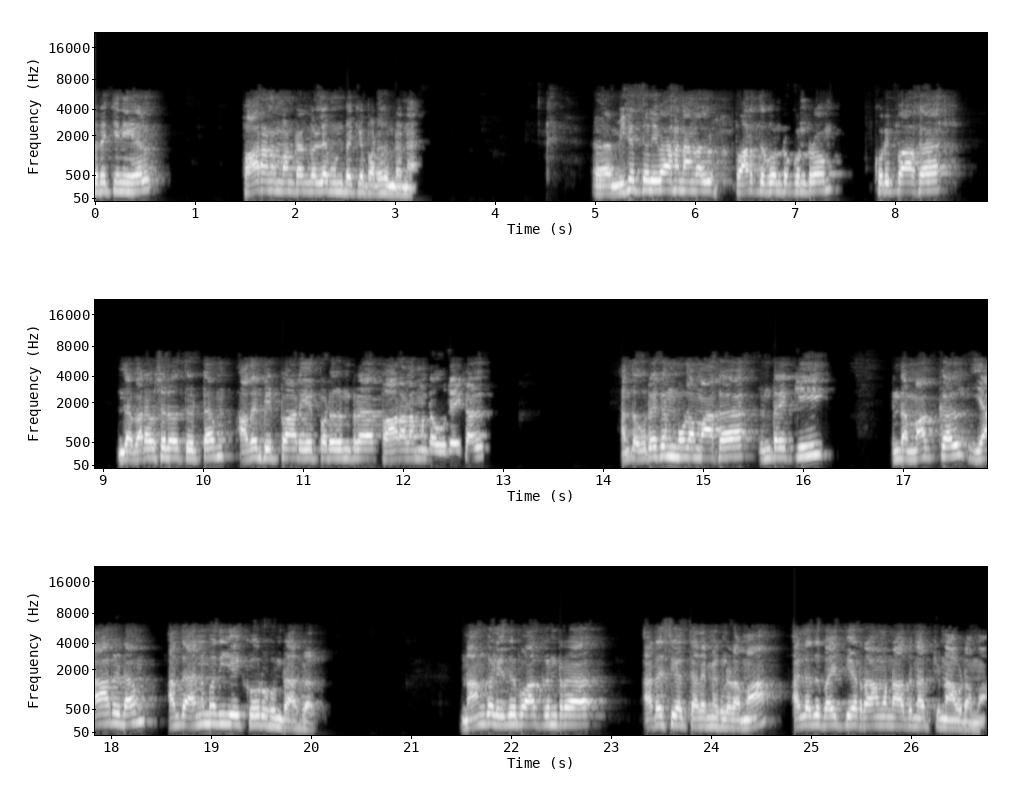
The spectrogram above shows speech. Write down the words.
பிரச்சனைகள் பாராளுமன்றங்களில் முன்வைக்கப்படுகின்றன. மிக தெளிவாக நாங்கள் பார்த்து கொண்டிருக்கின்றோம். குறிப்பாக இந்த வரவு செலவு திட்டம் அதன் பிற்பாடு ஏற்படுகின்ற பாராளுமன்ற உரைகள் அந்த உரைகள் மூலமாக இன்றைக்கு இந்த மக்கள் யாரிடம் அந்த அனுமதியை கோருகின்றார்கள்? நாங்கள் எதிர்பார்க்கின்ற அரசியல் தலைமைகளிடமா அல்லது வைத்தியர் ராமநாதன் அர்ச்சுனாவிடமா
